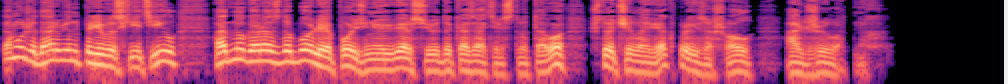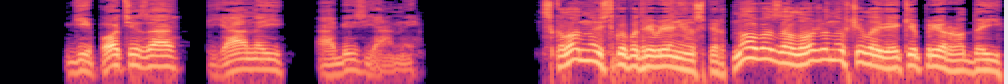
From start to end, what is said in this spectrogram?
К тому же Дарвин превосхитил одну гораздо более позднюю версию доказательства того, что человек произошел от животных. Гипотеза пьяной обезьяны. Склонность к употреблению спиртного заложена в человеке природой.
